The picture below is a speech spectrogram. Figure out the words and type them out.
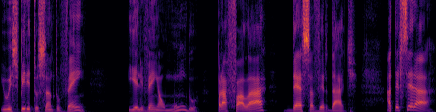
E o Espírito Santo vem e ele vem ao mundo para falar dessa verdade. A terceira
